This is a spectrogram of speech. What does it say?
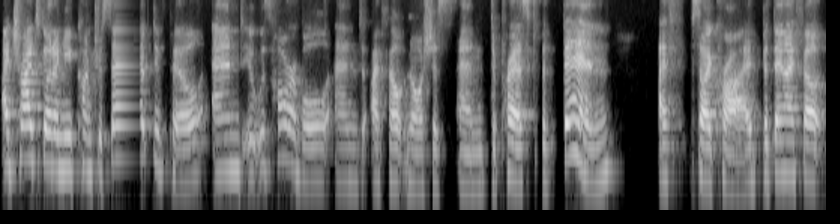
I tried to go on a new contraceptive pill and it was horrible and I felt nauseous and depressed. But then I, so I cried, but then I felt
